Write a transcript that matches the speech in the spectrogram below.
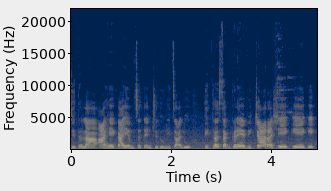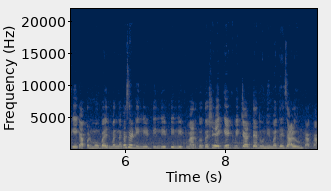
जिथं ला आहे कायमचं त्यांची धुनी चालू. तिथं सगळे विचार असे एक एक एक एक आपण मोबाईलमधनं कसं डिलीट डिलीट डिलीट मारतो तसे एक एक विचार त्या धुनीमध्ये जाळून टाका.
